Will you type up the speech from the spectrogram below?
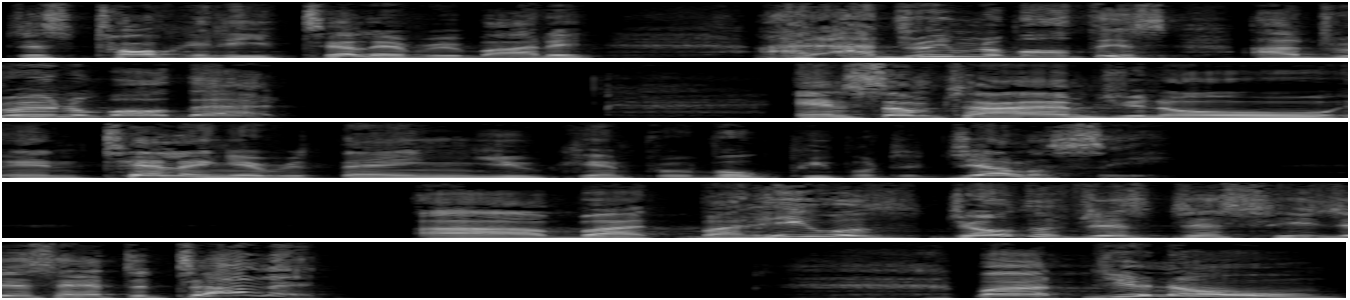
just talk and he'd tell everybody, I, I dreamed about this, I dreamed about that. And sometimes, you know, in telling everything, you can provoke people to jealousy. Uh, but but he was Joseph just just he just had to tell it. But you know,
